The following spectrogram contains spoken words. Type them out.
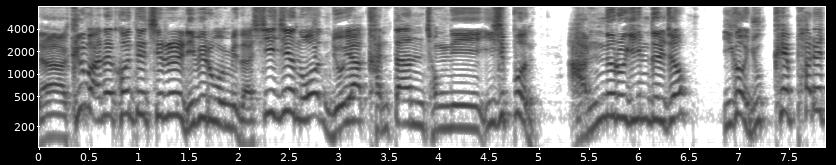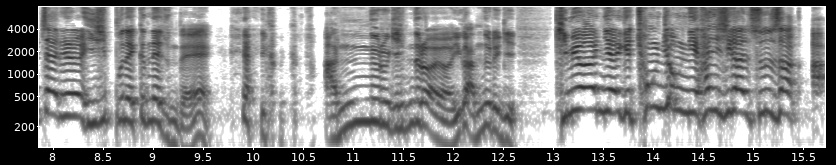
야, 그 많은 콘텐츠를 리뷰로 봅니다. 시즌 1 요약 간단 정리 20분. 안 누르기 힘들죠? 이거 6회 8회짜리를 20분에 끝내준대. 야, 이거, 이거. 안 누르기 힘들어요. 이거 안 누르기. 기묘한 이야기 총정리 1시간 순삭. 아,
